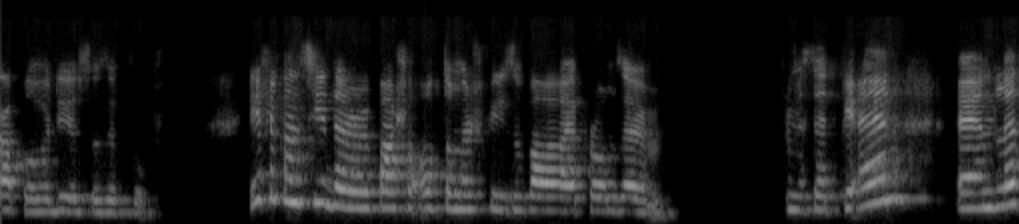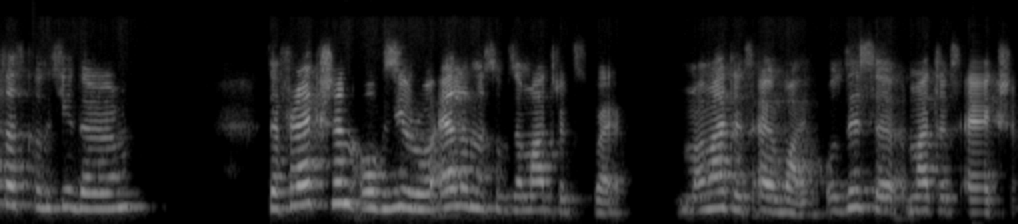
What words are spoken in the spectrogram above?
couple of ideas of the proof. If you consider partial automorphism y from the set Pn, and let us consider the fraction of zero elements of the matrix Y, matrix Ay, of this uh, matrix action.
